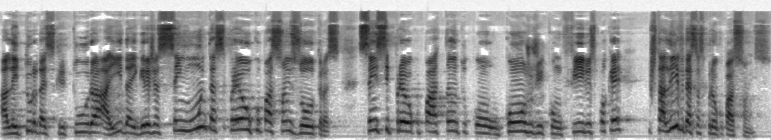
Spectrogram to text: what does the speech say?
à leitura da escritura, à ida à igreja, sem muitas preocupações outras, sem se preocupar tanto com o cônjuge, com filhos, porque está livre dessas preocupações.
